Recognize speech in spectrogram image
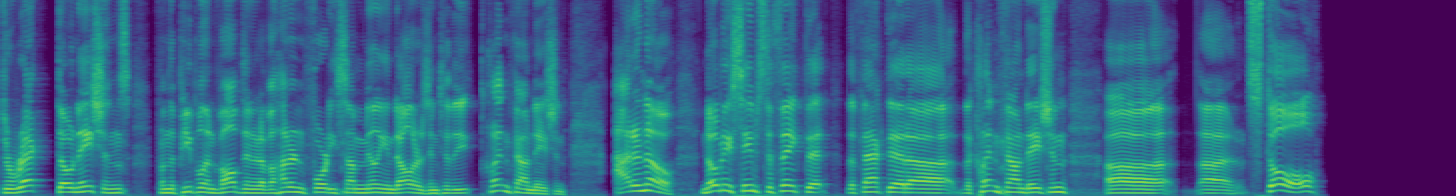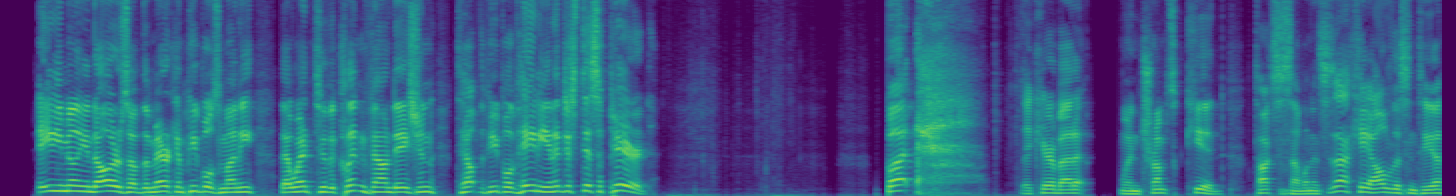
direct donations from the people involved in it of 140 some million dollars into the Clinton Foundation. I don't know. Nobody seems to think that the fact that uh, the Clinton Foundation uh, uh, stole $80 million of the American people's money that went to the Clinton Foundation to help the people of Haiti, and it just disappeared. But they care about it when Trump's kid talks to someone and says, okay, I'll listen to you.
